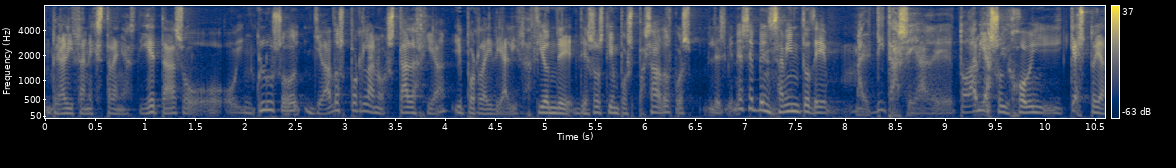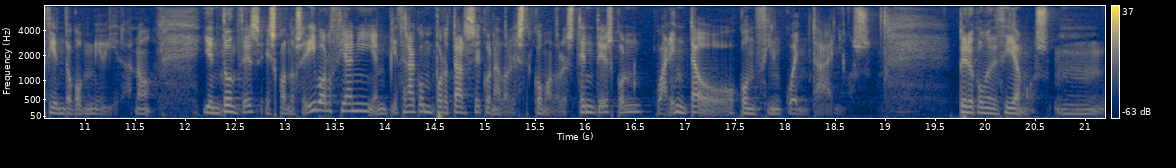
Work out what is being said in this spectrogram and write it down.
realizan extrañas dietas o, incluso, llevados por la nostalgia y por la idealización de, esos tiempos pasados, pues les viene ese pensamiento de maldita sea, todavía soy joven y qué estoy haciendo con mi vida, ¿no? Y entonces es cuando se divorcian y empiezan a comportarse con como adolescentes con 40 o con 50 años. Pero como decíamos, mm,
